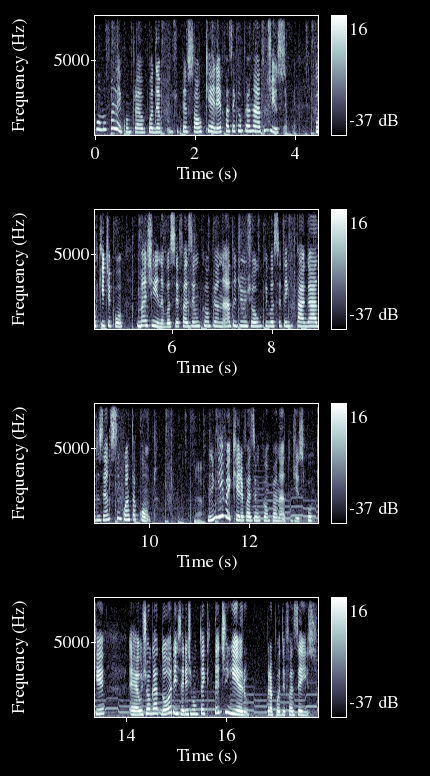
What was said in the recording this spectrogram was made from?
como eu falei, pra poder o pessoal querer fazer campeonato disso. Porque, tipo, imagina você fazer um campeonato de um jogo que você tem que pagar 250 conto. É. Ninguém vai querer fazer um campeonato disso, porque é, os jogadores eles vão ter que ter dinheiro para poder fazer isso.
